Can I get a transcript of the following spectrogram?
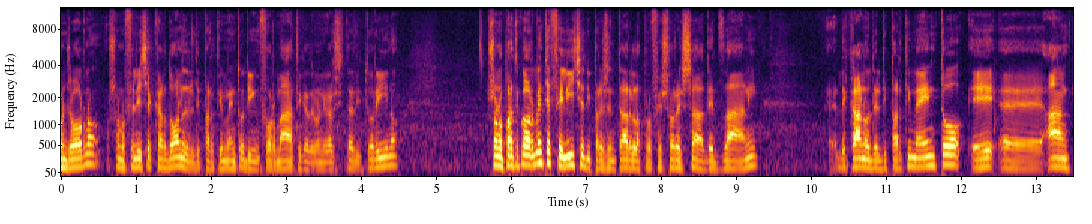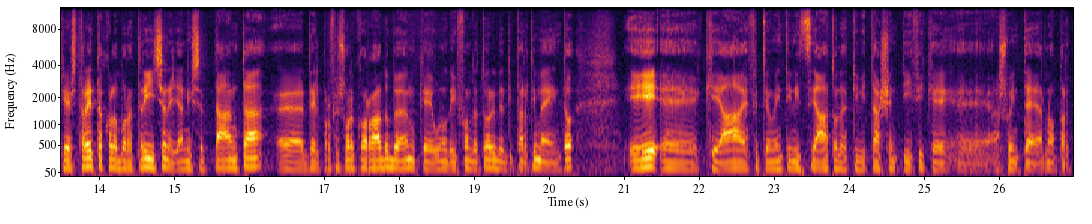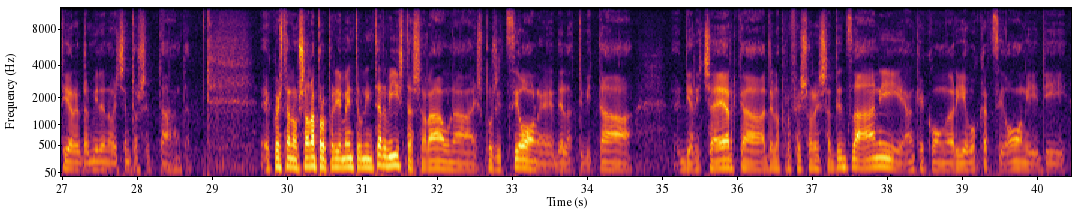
Buongiorno, sono Felice Cardone del Dipartimento di Informatica dell'Università di Torino. Sono particolarmente felice di presentare la professoressa Dezzani, eh, decano del Dipartimento e eh, anche stretta collaboratrice negli anni 70 eh, del professor Corrado Böhm, che è uno dei fondatori del Dipartimento e eh, che ha effettivamente iniziato le attività scientifiche eh, al suo interno a partire dal 1970. Eh, questa non sarà propriamente un'intervista, sarà una esposizione dell'attività eh, di ricerca della professoressa Dezzani, anche con rievocazioni di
